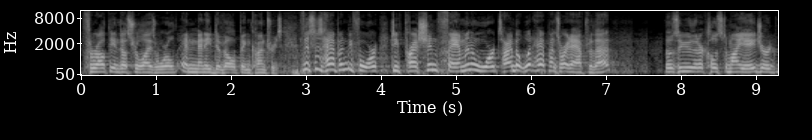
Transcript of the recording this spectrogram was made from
throughout the industrialized world and many developing countries. This has happened before, depression, famine, and wartime, but what happens right after that? Those of you that are close to my age are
